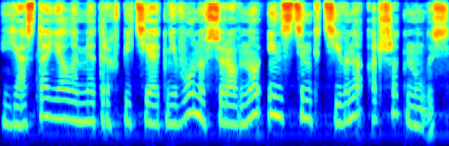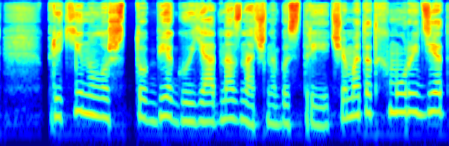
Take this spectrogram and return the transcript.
Я стояла метрах в пяти от него, но все равно инстинктивно отшатнулась. Прикинула, что бегаю я однозначно быстрее, чем этот хмурый дед.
